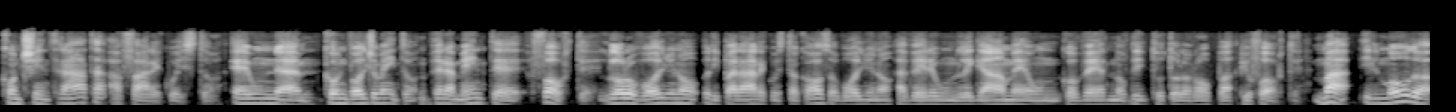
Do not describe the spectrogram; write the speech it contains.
concentrata a fare questo. È un um, coinvolgimento veramente forte. Loro vogliono riparare questa cosa, vogliono avere un legame, un governo di tutta l'Europa più forte. Ma il modo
